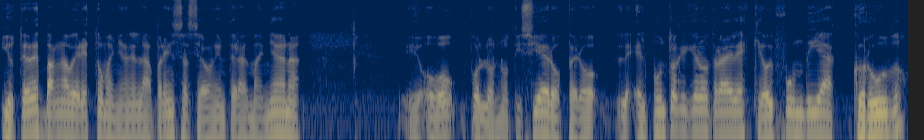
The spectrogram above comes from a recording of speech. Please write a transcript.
y ustedes van a ver esto mañana en la prensa, se van a enterar mañana eh, o por los noticieros, pero el punto que quiero traer es que hoy fue un día crudo,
